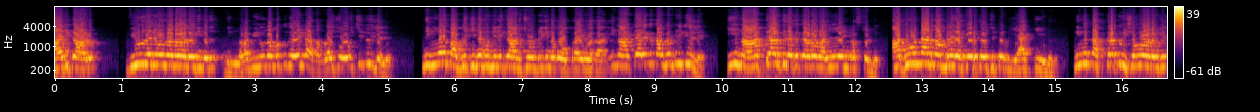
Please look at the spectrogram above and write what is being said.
ആര് കാണും? വ്യൂ തരുമെന്നാണ് ആലോചിക്കുന്നത്. നിങ്ങളെ വ്യൂ നമുക്ക് വേണ്ട. നമ്മളത് ചോദിച്ചിട്ടുമില്ലല്ലോ. നിങ്ങൾ പബ്ലിക്കിന്റെ മുന്നിൽ കാണിച്ചുകൊണ്ടിരിക്കുന്ന കോപ്രായങ്ങളൊക്കെ ഈ നാട്ടുകാരൊക്കെ കണ്ടോണ്ടിരിക്കുമല്ലേ ഈ നാട്ടുകാർക്ക് ഇതൊക്കെ കാണാൻ നല്ല ഇൻട്രസ്റ്റ് ഉണ്ട്. അതുകൊണ്ടാണ് നമ്മൾ ഇതൊക്കെ എടുത്ത് വെച്ചിട്ട് റിയാക്ട് ചെയ്യുന്നത്. നിങ്ങൾക്ക് അത്രയ്ക്ക് വിഷമമാണെങ്കിൽ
